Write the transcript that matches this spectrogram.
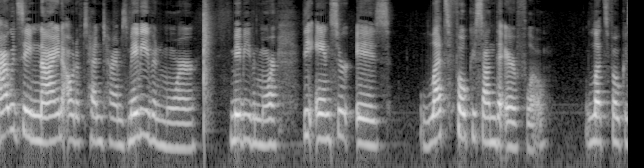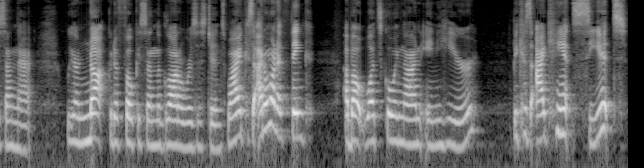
I would say nine out of 10 times, maybe even more, maybe even more, the answer is let's focus on the airflow. Let's focus on that. We are not going to focus on the glottal resistance. Why? Because I don't want to think about what's going on in here because I can't see it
